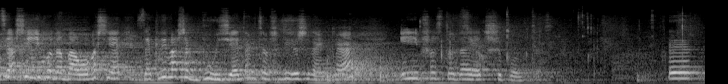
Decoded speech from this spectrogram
strasznie nie podobało. Właśnie zakrywasz jak buzię, tak zawsze bierzesz rękę i przez to daję 3 punkty. Y,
